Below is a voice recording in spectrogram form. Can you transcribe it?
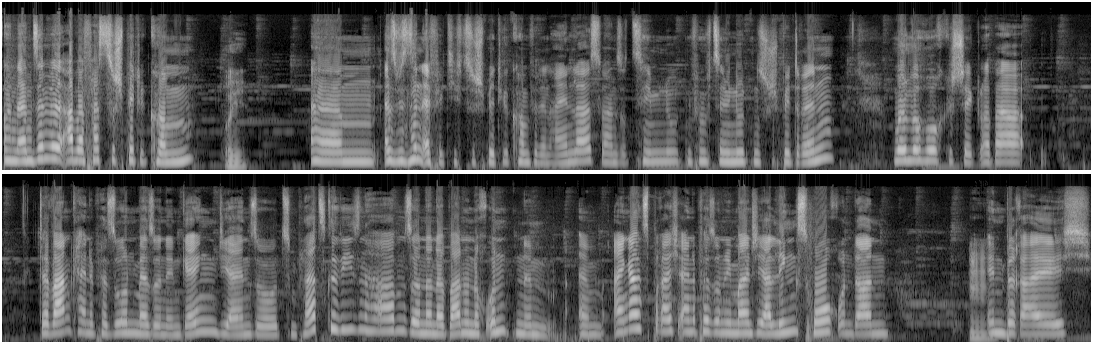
Und dann sind wir aber fast zu spät gekommen. Ui. Ähm, also wir sind effektiv zu spät gekommen für den Einlass, waren so 10 Minuten, 15 Minuten zu spät drin, wurden wir hochgeschickt. Aber da waren keine Personen mehr so in den Gängen, die einen so zum Platz gewiesen haben, sondern da war nur noch unten im, im Eingangsbereich eine Person, die meinte, ja, links hoch und dann Mhm. in Bereich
